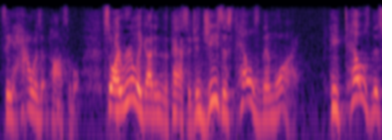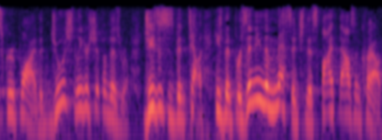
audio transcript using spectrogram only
See, how is it possible? So I really got into the passage, and Jesus tells them why. He tells this group why. The Jewish leadership of Israel. Jesus has been telling, he's been presenting the message to this 5,000 crowd.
